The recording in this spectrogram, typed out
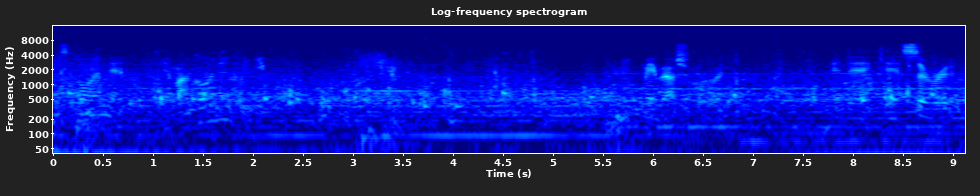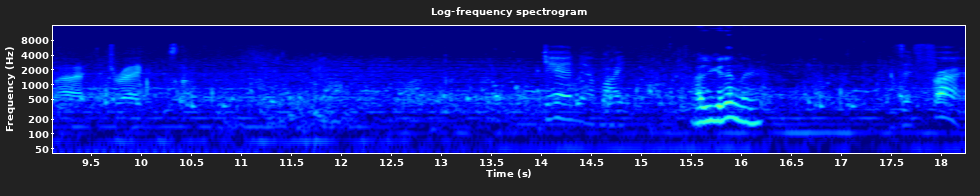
Who's going in? Am I going in or you? Maybe I should go in. And then get separated by the dragon and stuff. Yeah, now, Mike. How'd you get in there? It's in front.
